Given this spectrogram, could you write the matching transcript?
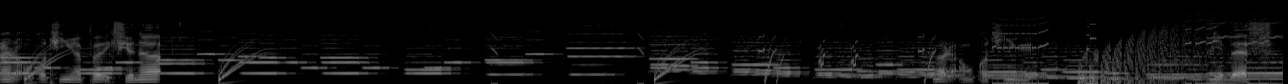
Alors, on continue un peu avec Fiona. Voilà, on continue les bœufs.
